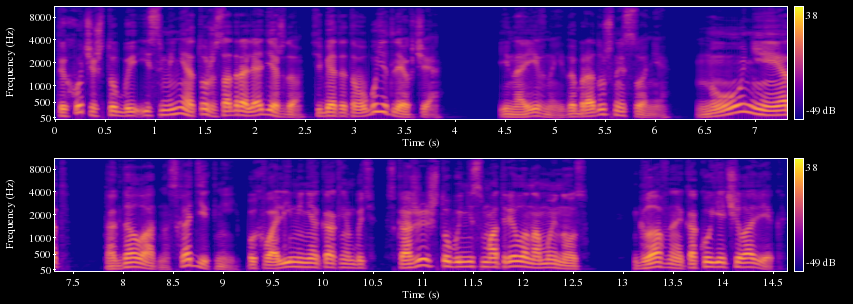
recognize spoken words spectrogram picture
Ты хочешь, чтобы и с меня тоже содрали одежду? Тебе от этого будет легче?» И наивный, добродушный Соня. «Ну, нет. Тогда ладно, сходи к ней, похвали меня как-нибудь, скажи, чтобы не смотрела на мой нос. Главное, какой я человек.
